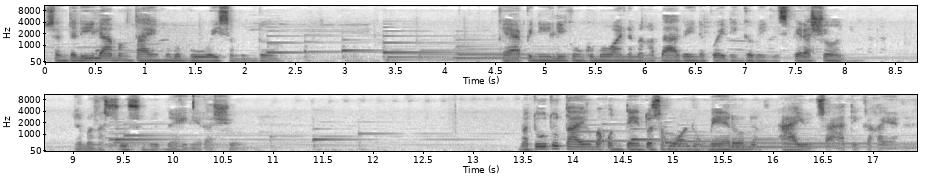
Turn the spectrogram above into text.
Sandali lamang tayong mabubuhay sa mundo. Kaya pinili kong gumawa ng mga bagay na pwedeng gawing inspirasyon ng mga susunod na henerasyon. Matuto tayong makontento sa kung anong meron ayon sa ating kakayanan.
